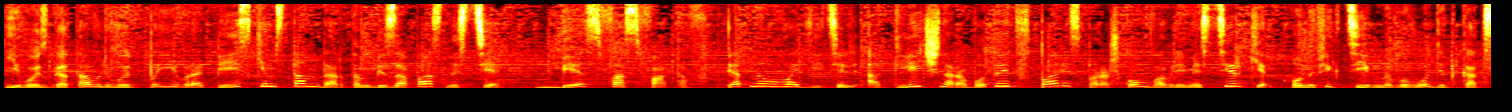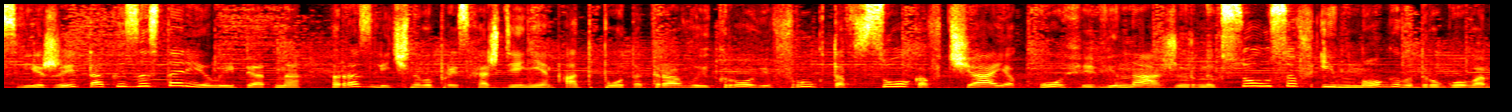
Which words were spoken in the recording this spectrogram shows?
Его изготавливают по европейским стандартам безопасности, без фосфатов. Пятновыводитель отлично работает в паре с порошком во время стирки. Он эффективно выводит как свежие, так и застарелые пятна различного происхождения. От пота, травы, крови, фруктов, соков, чая, кофе, вина, жирных соусов и многого другого.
